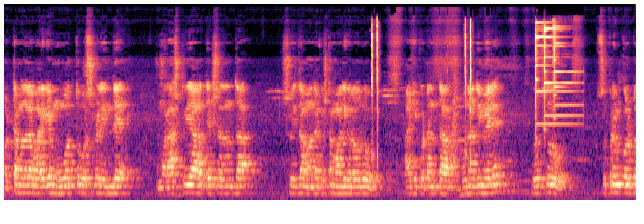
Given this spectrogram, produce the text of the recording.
ಮೊಟ್ಟ ಮೊದಲ ಬಾರಿಗೆ ಮೂವತ್ತು ವರ್ಷಗಳ ಹಿಂದೆ ನಮ್ಮ ರಾಷ್ಟ್ರೀಯ ಅಧ್ಯಕ್ಷರಾದಂಥ ಶ್ರೀಯುತ ಮಂದಕೃಷ್ಣ ಮಾದಿಗರವರು ಹಾಕಿಕೊಟ್ಟಂಥ ಬುನಾದಿ ಮೇಲೆ ಇವತ್ತು ಸುಪ್ರೀಂ ಕೋರ್ಟ್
